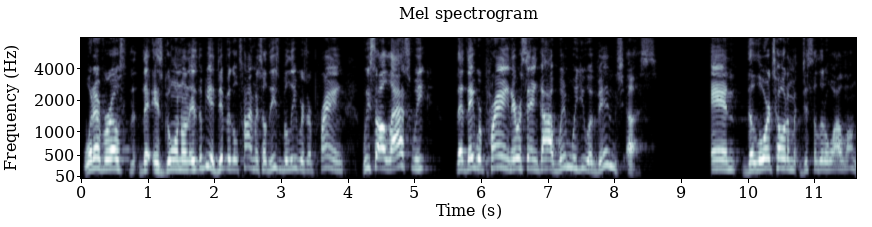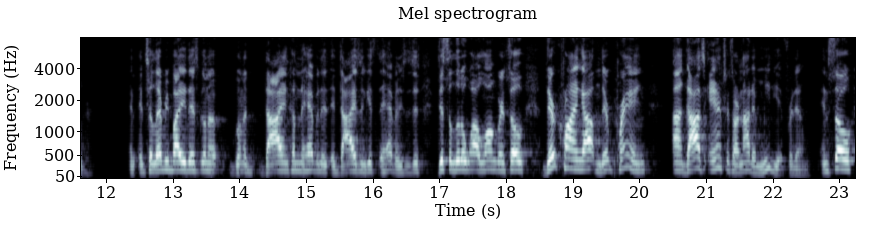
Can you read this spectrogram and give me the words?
whatever else that is going on. It'll be a difficult time. And so these believers are praying. We saw last week that they were praying. They were saying, God, when will you avenge us? And the Lord told them just a little while longer. Until everybody that's gonna gonna die and come to heaven, it, it, dies and gets to heaven. He says just, just a little while longer. And so they're crying out and they're praying. Uh, God's answers are not immediate for them. And so,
